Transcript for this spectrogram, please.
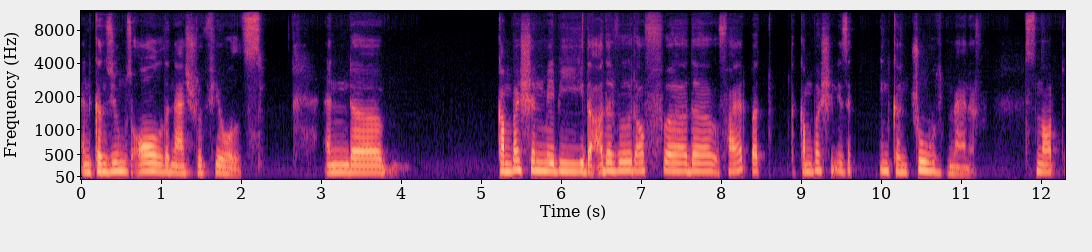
and consumes all the natural fuels. And uh, combustion may be the other word of uh, the fire, but the combustion is a, in controlled manner. It's not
